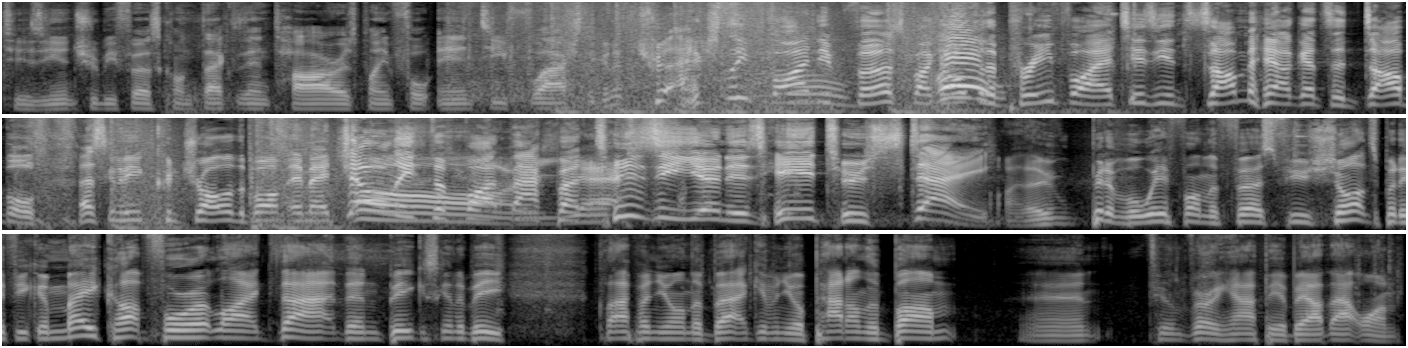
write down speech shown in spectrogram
Tizian should be first contact. Zantara is playing full anti-flash. They're going to actually find him oh. first by going for Oh. the pre-fire. Tizian somehow gets a double. That's going to be control of the bomb. MHL needs to fight Oh, back, but yes. Tizian is here to stay. A bit of a whiff on the first few shots, but if you can make up for it like that, then Big's going to be clapping you on the back, giving you a pat on the bum, and feeling very happy about that one.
